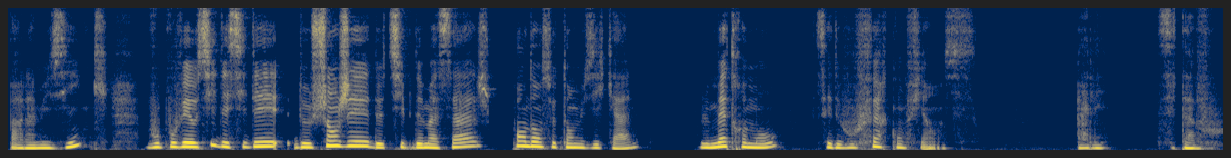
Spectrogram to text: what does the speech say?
par la musique. Vous pouvez aussi décider de changer de type de massage pendant ce temps musical, le maître mot, c'est de vous faire confiance. Allez, c'est à vous.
